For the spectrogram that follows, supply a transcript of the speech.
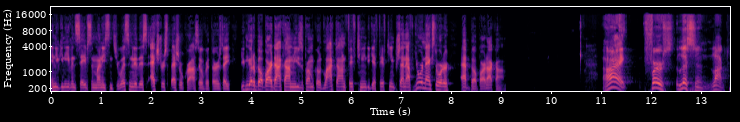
and you can even save some money since you're listening to this extra special crossover Thursday. You can go to builtbar.com and use the promo code locked on 15 to get 15% off your next order at builtbar.com. All right. First, listen, locked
